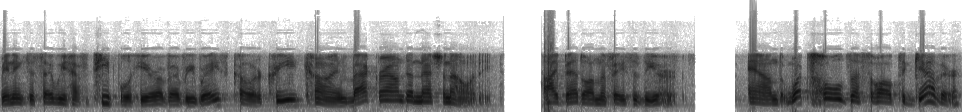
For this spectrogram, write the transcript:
meaning to say we have people here of every race, color, creed, kind, background, and nationality. I bet on the face of the earth. And what holds us all together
